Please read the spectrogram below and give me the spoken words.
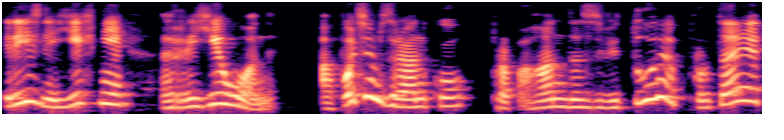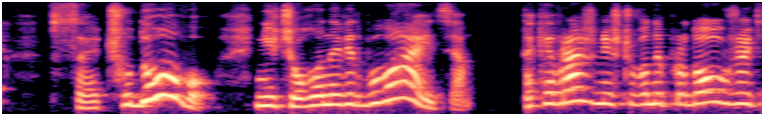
різні їхні регіони. А потім зранку пропаганда звітує про те, як все чудово, нічого не відбувається. Таке враження, що вони продовжують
